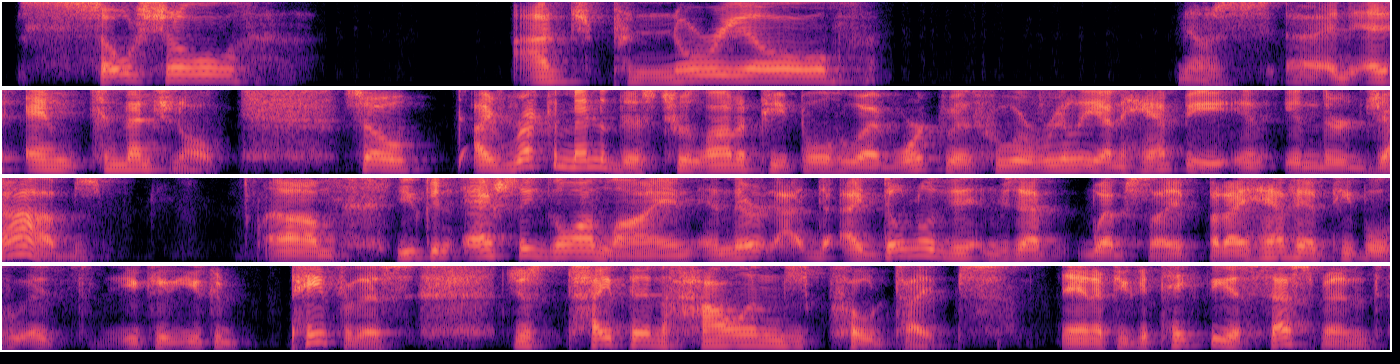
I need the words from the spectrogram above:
social, entrepreneurial, you know, uh, and, and, and conventional. So I've recommended this to a lot of people who I've worked with who are really unhappy in, in their jobs. Um, you can actually go online, and there. I don't know the exact website, but I have had people who it's you could you could pay for this. Just type in Holland's code types, and if you could take the assessment,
